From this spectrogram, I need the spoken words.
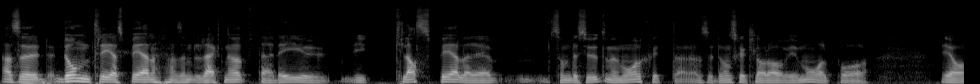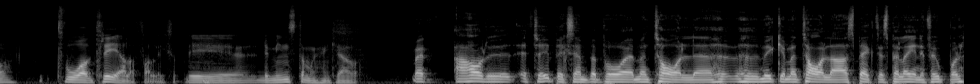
alltså de tre spelarna som du räknar upp där, det är ju, det är klassspelare som dessutom är målskyttar. Alltså de ska klara av göra mål på, ja, två av tre i alla fall. Liksom. Det är det minsta man kan kräva. Men här har du ett typexempel på mental, eh, hur mycket mentala aspekter spelar in i fotboll.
